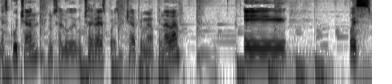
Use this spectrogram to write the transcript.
escuchan, un saludo y muchas gracias por escuchar primero que nada. Eh, pues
